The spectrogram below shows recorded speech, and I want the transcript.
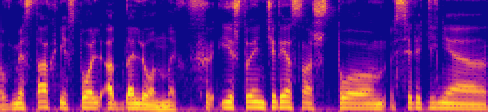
в местах не столь отдаленных. И что интересно, что в середине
